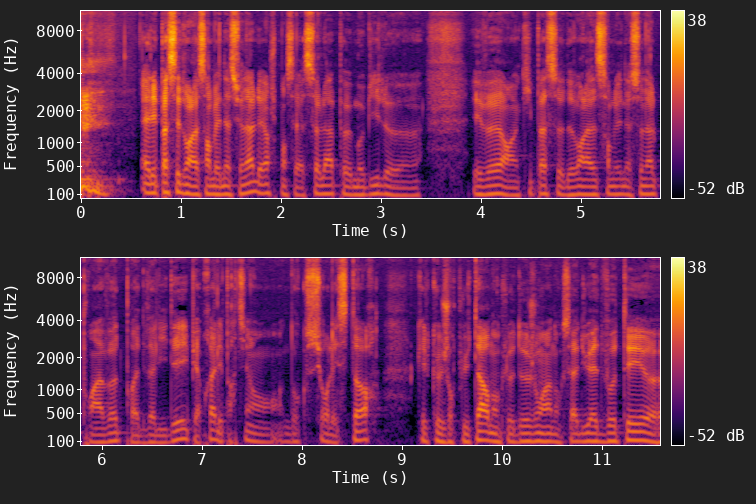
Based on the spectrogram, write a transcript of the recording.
Elle est passée devant l'Assemblée nationale, d'ailleurs je pense que c'est la seule app euh, mobile euh, ever hein, qui passe devant l'Assemblée nationale pour un vote, pour être validée, et puis après elle est partie donc, sur les stores quelques jours plus tard, donc le 2 juin, donc ça a dû être voté euh,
